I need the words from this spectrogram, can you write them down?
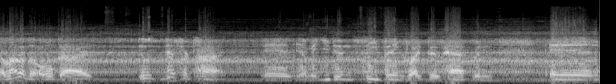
a lot of the old guys, it was a different time. And, I mean, you didn't see things like this happen. And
